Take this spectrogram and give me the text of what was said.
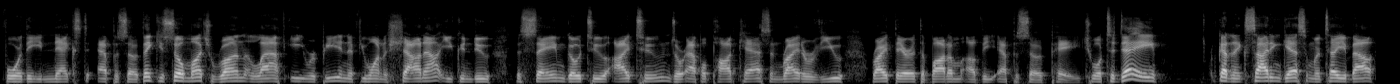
for the next episode. Thank you so much. Run, laugh, eat, repeat. And if you want to shout out, you can do the same. Go to iTunes or Apple Podcasts and write a review right there at the bottom of the episode page. Well, today, I've got an exciting guest I'm going to tell you about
